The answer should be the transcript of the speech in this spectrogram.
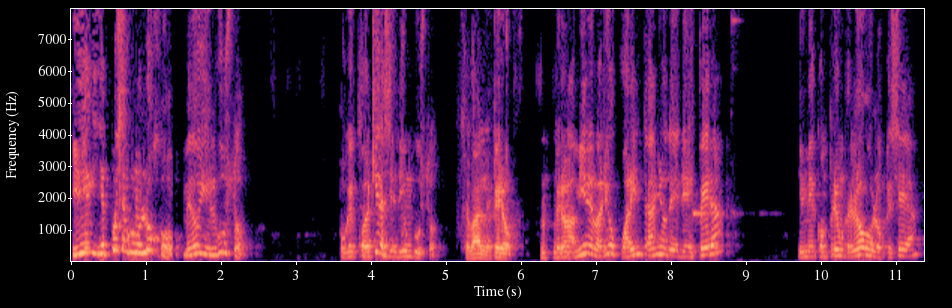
Y, después algunos lujos, me doy el gusto. Porque cualquiera se dio un gusto. Se vale. Pero, pero a mí me valió 40 años de, de espera y me compré un reloj o lo que sea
